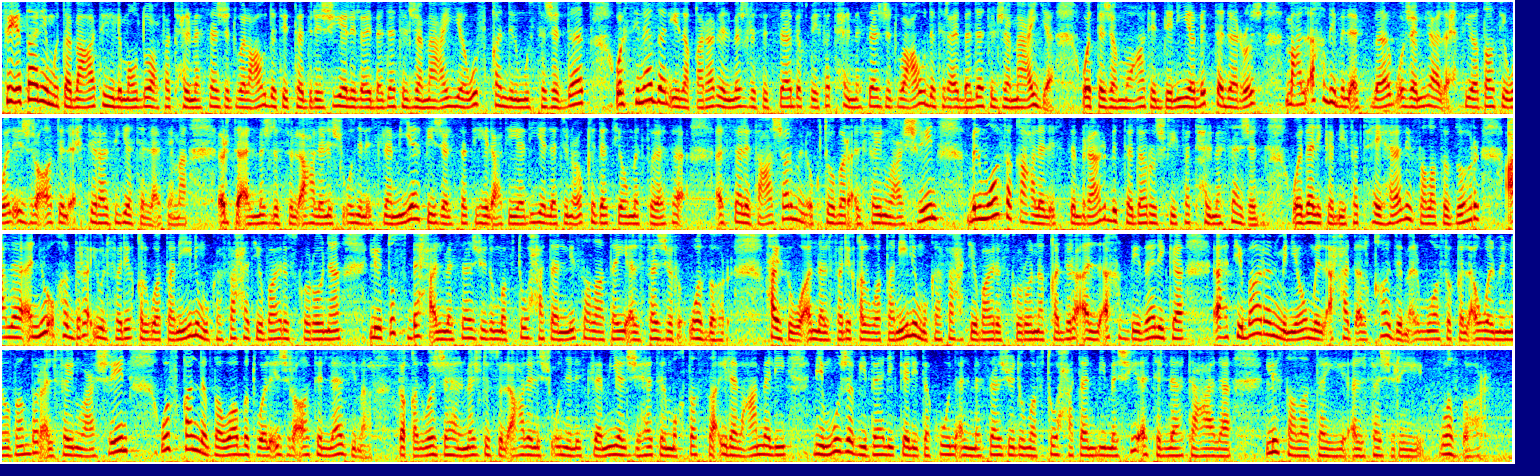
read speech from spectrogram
في إطار متابعته لموضوع فتح المساجد والعودة التدريجية للعبادات الجماعية وفقا للمستجدات واستنادا إلى قرار المجلس السابق بفتح المساجد وعودة العبادات الجماعية والتجمعات الدينية بالتدرج مع الأخذ بالأسباب وجميع الاحتياطات والإجراءات الاحترازية اللازمة. ارتأى المجلس الأعلى للشؤون الإسلامية في جلسته الاعتيادية التي انعقدت يوم الثلاثاء الثالث عشر من أكتوبر 2020 بالموافقة على الاستمرار بالتدرج في فتح المساجد وذلك بفتحها لصلاة الظهر على أن يؤخذ رأي الفريق الوطني لمكافحة فيروس كورونا لتصبح المساجد مفتوحة لصلاتي الفجر والظهر حيث أن الفريق الوطني لمكافحة فيروس كورونا قد رأى الأخذ بذلك اعتبارا من يوم الأحد القادم الموافق الأول من نوفمبر 2020 وفقا للضوابط والإجراءات اللازمة. فقد وجه المجلس الأعلى للشؤون الإسلامية الجهات المختصة إلى العمل بموجب ذلك لتكون المساجد مفتوحة بمشيئة الله تعالى لصلاتي الفجر والظهر.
